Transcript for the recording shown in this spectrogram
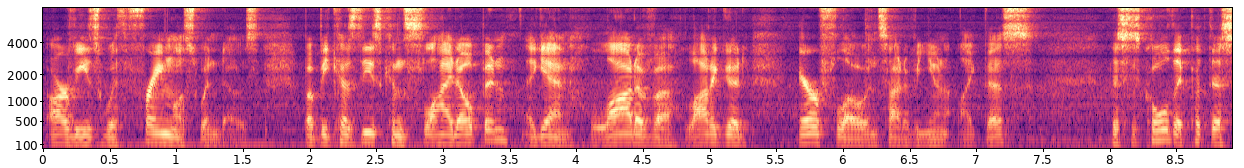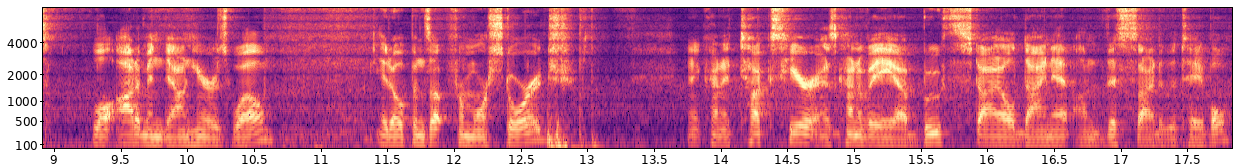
RVs with frameless windows. But because these can slide open, again, a lot of, a uh, lot of good airflow inside of a unit like this. This is cool. They put this little ottoman down here as well. It opens up for more storage. And it kind of tucks here as kind of a, a booth style dinette on this side of the table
